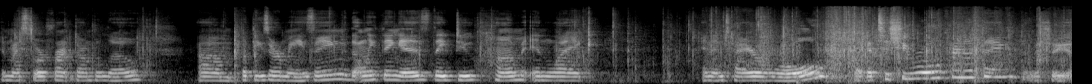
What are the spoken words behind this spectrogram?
in my storefront down below. Um, but these are amazing. The only thing is they do come in like an entire roll, like a tissue roll kind of thing. Let me show you.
